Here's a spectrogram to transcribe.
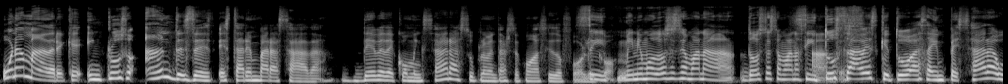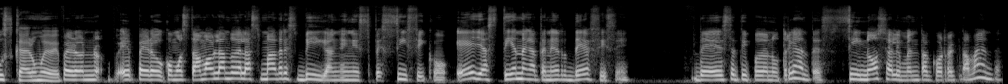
una madre que incluso antes de estar embarazada debe de comenzar a suplementarse con ácido fólico. Sí, mínimo 12 semanas, 12 semanas Si tú sabes que tú vas a empezar a buscar un bebé, Pero, no- eh, pero como estamos hablando de las madres vegan en específico, ellas tienden a tener déficit de ese tipo de nutrientes si no se alimentan correctamente.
